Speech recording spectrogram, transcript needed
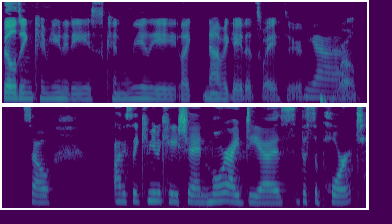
building communities can really like navigate its way through Yeah. the world. So, obviously, communication, more ideas, the support.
